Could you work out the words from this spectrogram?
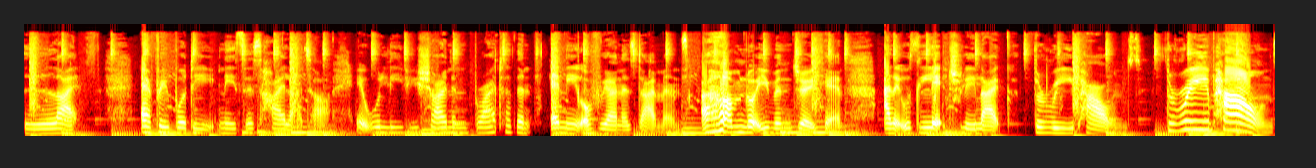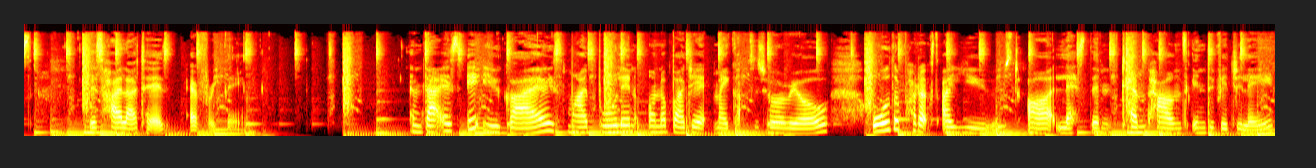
life. Everybody needs this highlighter. It will leave you shining brighter than any of Rihanna's diamonds. I'm not even joking. And it was literally like three pounds. Three pounds! This highlighter is everything. And that is it you guys, my balling on a budget makeup tutorial. All the products I used are less than £10 individually.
